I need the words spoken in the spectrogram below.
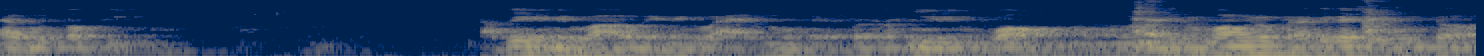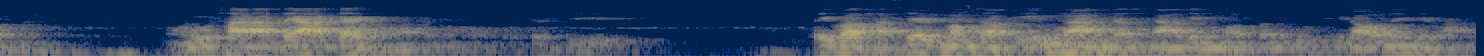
ilmu topi. Tapi ini wow, ini gua ilmu gitu. terus nyiri wong. Nyiri wong itu berarti ke suudon. Itu syaratnya ada Jadi tapi walhasil Imam Syafi'i ngandas ngalim ngoten itu sinaune jelas.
